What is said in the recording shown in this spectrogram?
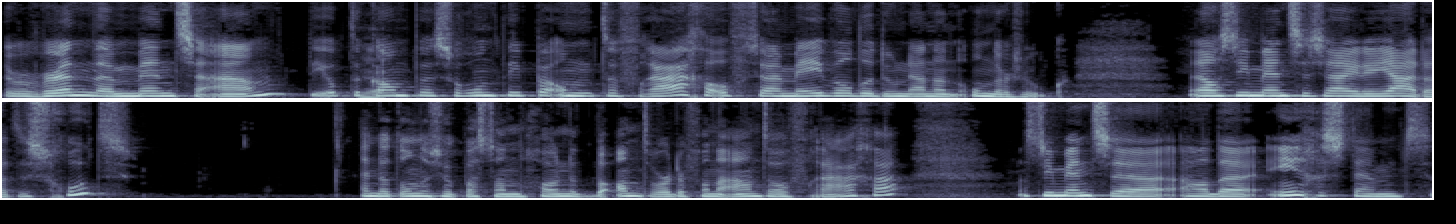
random mensen aan die op de Ja. campus rondliepen om te vragen of zij mee wilden doen aan een onderzoek. En als die mensen zeiden ja, dat is goed. En dat onderzoek was dan gewoon het beantwoorden van een aantal vragen. Als die mensen hadden ingestemd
